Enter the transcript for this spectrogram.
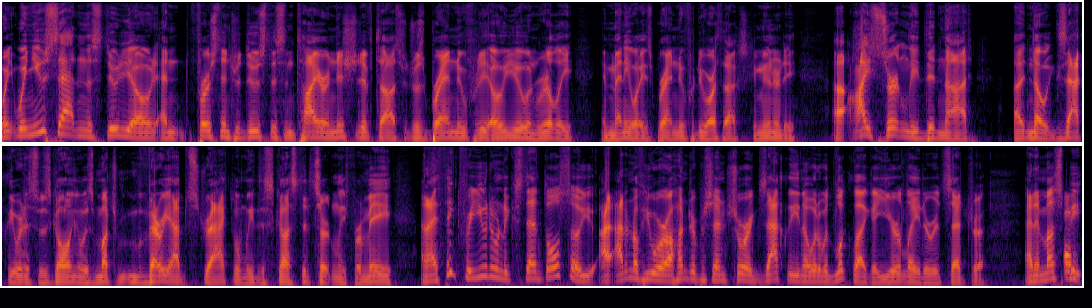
When, when you sat in the studio and first introduced this entire initiative to us, which was brand new for the OU and really, in many ways, brand new for the Orthodox community, uh, I certainly did not uh, know exactly where this was going. It was much very abstract when we discussed it, certainly for me, and I think for you to an extent also. You, I, I don't know if you were hundred percent sure exactly, you know, what it would look like a year later, etc. And it must be.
